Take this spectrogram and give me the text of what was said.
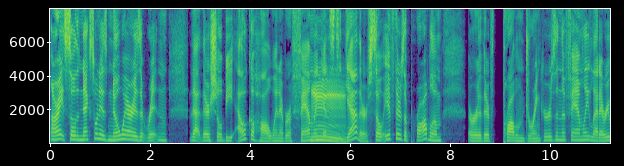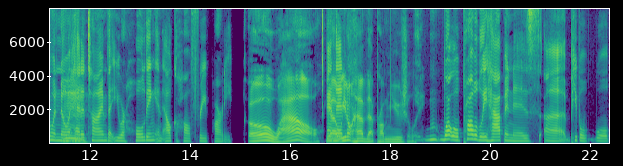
All right. So the next one is nowhere is it written that there shall be alcohol whenever a family gets Mm. together. So if there's a problem or there's problem drinkers in the family, let everyone know ahead Mm. of time that you are holding an alcohol free party. Oh wow! And Yeah, then- we don't have that problem usually. What will probably happen is uh, people will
